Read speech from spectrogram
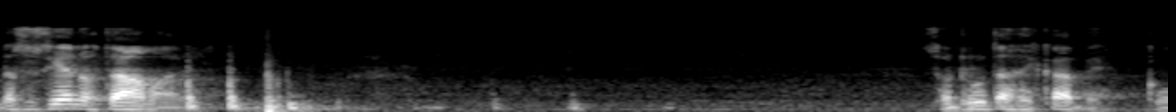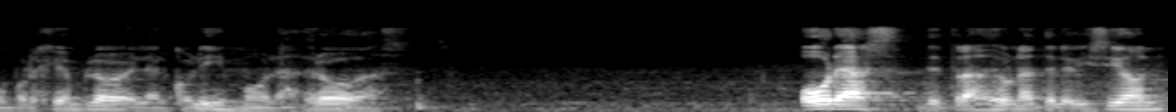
La sociedad no estaba mal. Son rutas de escape, como por ejemplo el alcoholismo, las drogas. Horas detrás de una televisión.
